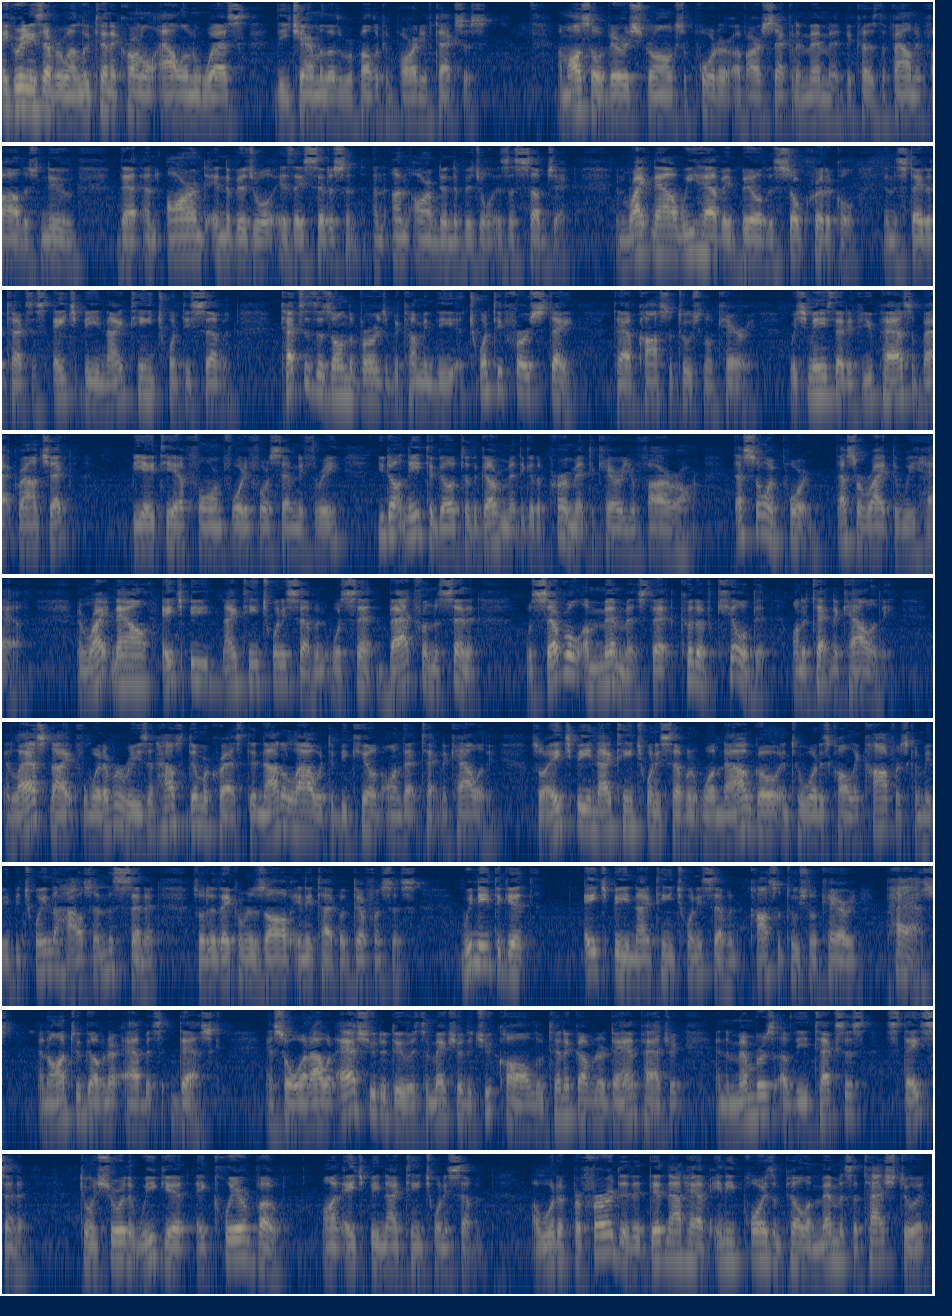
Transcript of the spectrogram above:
Hey, greetings, everyone. Lieutenant Colonel Allen West, the chairman of the Republican Party of Texas. I'm also a very strong supporter of our Second Amendment because the founding fathers knew that an armed individual is a citizen, an unarmed individual is a subject. And right now, we have a bill that's so critical in the state of Texas, HB 1927. Texas is on the verge of becoming the 21st state to have constitutional carry, which means that if you pass a background check, BATF Form 4473, you don't need to go to the government to get a permit to carry your firearm. That's so important. That's a right that we have. And right now, HB 1927 was sent back from the Senate with several amendments that could have killed it on a technicality. And last night, for whatever reason, House Democrats did not allow it to be killed on that technicality. So HB 1927 will now go into what is called a conference committee between the House and the Senate so that they can resolve any type of differences. We need to get HB 1927 constitutional carry passed and onto Governor Abbott's desk. And so what I would ask you to do is to make sure that you call Lieutenant Governor Dan Patrick and the members of the Texas State Senate to ensure that we get a clear vote on HB 1927. I would have preferred that it did not have any poison pill amendments attached to it,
